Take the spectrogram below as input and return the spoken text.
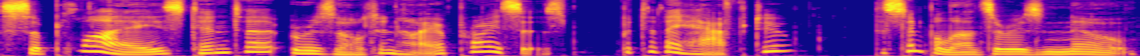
supplies tend to result in higher prices. But do they have to? The simple answer is no.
